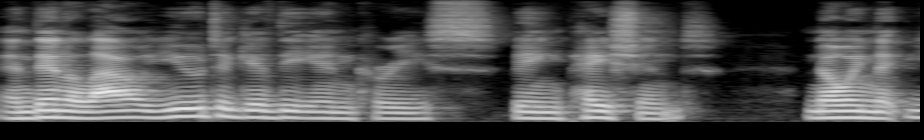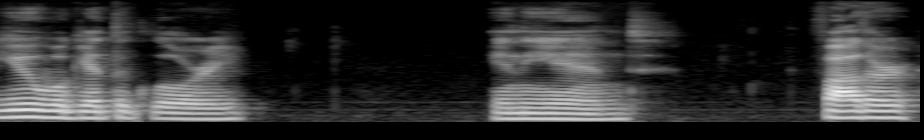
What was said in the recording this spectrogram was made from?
and then allow you to give the increase, being patient, knowing that you will get the glory in the end. Father,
